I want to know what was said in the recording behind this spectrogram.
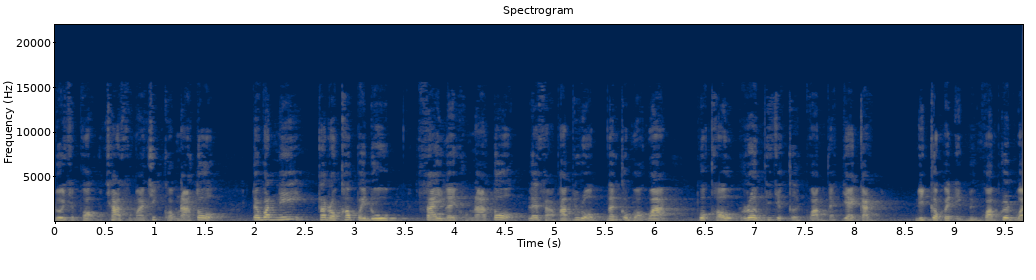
โดยเฉพาะชาติสมาชิกของนาโตแต่วันนี้ถ้าเราเข้าไปดูไส้ในของนาโตและสหภาพยุโรปนั้นก็มองว่าพวกเขาเริ่มที่จะเกิดความแตกแยกกัน นี่ก็เป็นอีกหนึ่งความเคลื่อนไหว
